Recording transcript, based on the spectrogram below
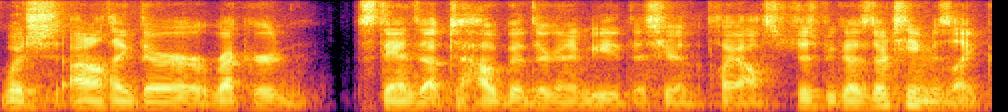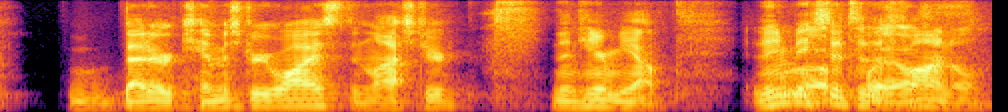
Which I don't think their record stands up to how good they're going to be this year in the playoffs, just because their team is like better chemistry wise than last year. And then hear me out. And then he makes it to the playoff? final.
